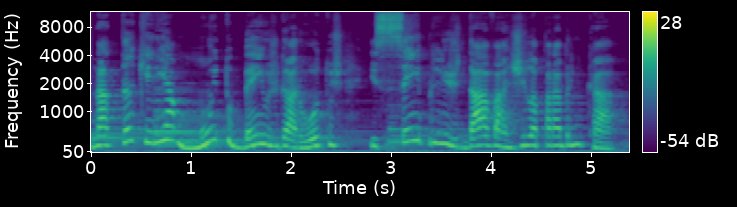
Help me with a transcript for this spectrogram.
Natan queria muito bem os garotos e sempre lhes dava argila para brincar.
